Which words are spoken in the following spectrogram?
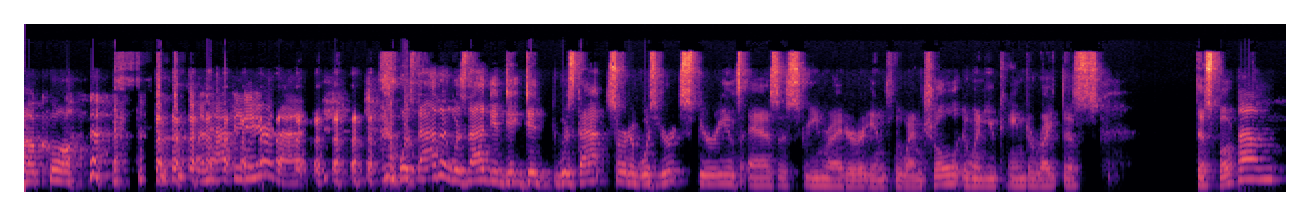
Oh, cool. I'm happy to hear that. was that a, was that did, did was that sort of was your experience as a screenwriter influential when you came to write this this book? Um,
